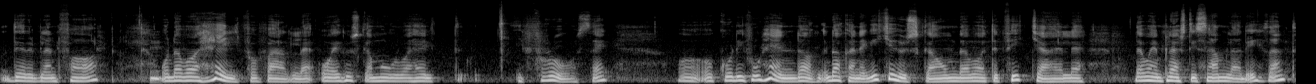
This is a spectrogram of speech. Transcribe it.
deriblant far. Og det var helt forferdelig. Og jeg husker mor var helt ifra seg. Og, og hvor de for hen, da, da kan jeg ikke huske om det var til Fitja eller Det var en plass de samla de, sant?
